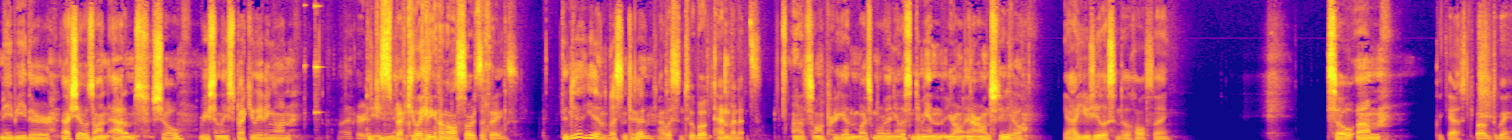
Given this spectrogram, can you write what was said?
maybe they're actually I was on Adam's show recently speculating on. I heard you you speculating on all sorts of things. Did you? You didn't listen to it. I listened to about 10 minutes. Oh, that's oh, pretty good. Much more than you listened to me in your own, in our own studio. Yeah, I usually listen to the whole thing. So, um, The guest bugged me.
